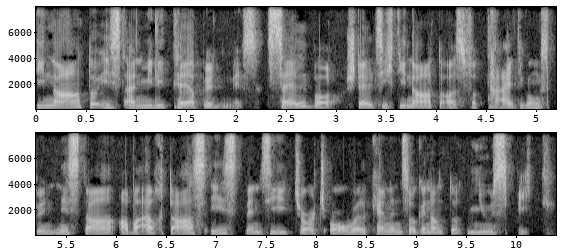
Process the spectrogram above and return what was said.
Die NATO ist ein Militärbündnis. Selber stellt sich die NATO als Verteidigungsbündnis dar, aber auch das ist, wenn Sie George Orwell kennen, sogenannter Newspeak.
